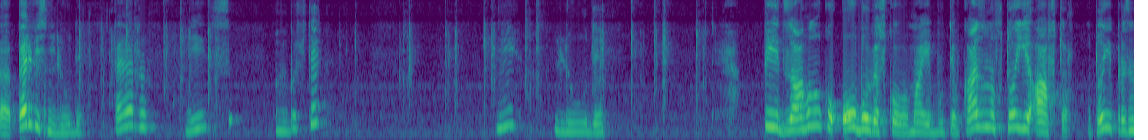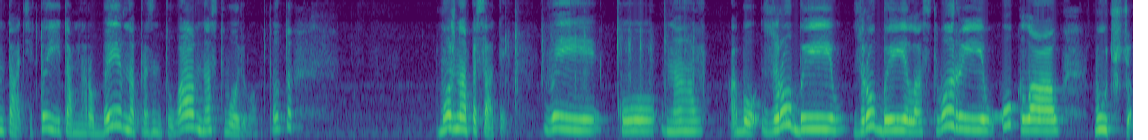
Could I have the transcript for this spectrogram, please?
е, первісні люди. Первіс... Вибачте. Ні, люди. Під заголовку обов'язково має бути вказано, хто є автор тої презентації, хто її там наробив, напрезентував, настворював. Тобто можна написати виконав або зробив, зробила, створив, уклав, будь-що.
